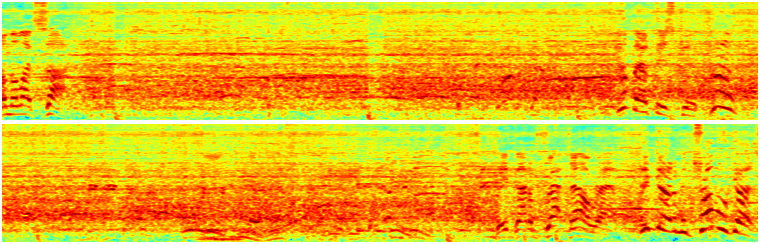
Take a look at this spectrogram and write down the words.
On the left side. How about this kid, huh? They've got him trapped now, Raph. They've got him in trouble, Gus.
